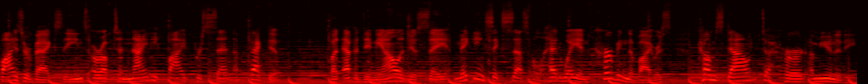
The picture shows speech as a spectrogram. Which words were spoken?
Pfizer vaccines are up to 95% effective. But epidemiologists say making successful headway in curbing the virus comes down to herd immunity.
